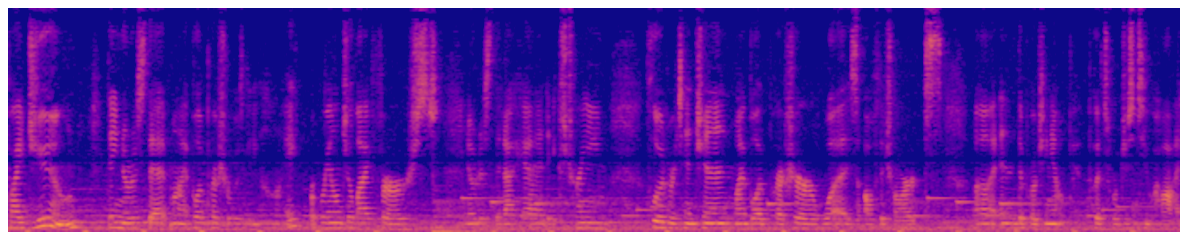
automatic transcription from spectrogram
By June, they noticed that my blood pressure was getting high. Around July 1st, they noticed that I had extreme fluid retention. My blood pressure was off the charts, uh, and the protein outputs were just too high.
